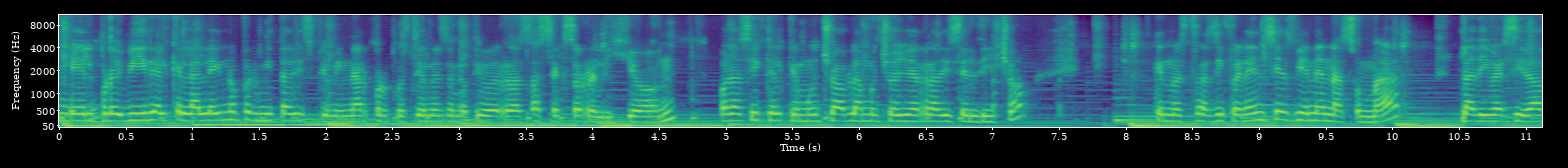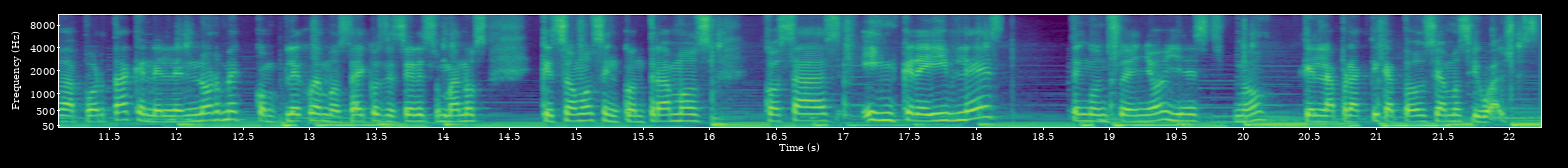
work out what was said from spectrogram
El prohibir, el que la ley no permita discriminar por cuestiones de motivo de raza, sexo, religión. Ahora sí que el que mucho habla, mucho yerra, dice el dicho. Que nuestras diferencias vienen a sumar la diversidad aporta, que en el enorme complejo de mosaicos de seres humanos que somos encontramos cosas increíbles. Tengo un sueño y es, ¿no? Que en la práctica todos seamos iguales.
